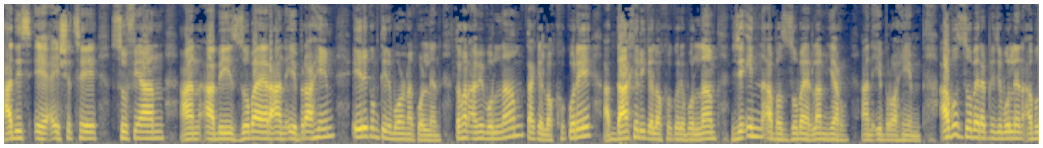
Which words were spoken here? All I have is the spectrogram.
হাদিস এ এসেছে সুফিয়ান আন আবি জোবায়ের আন ইব্রাহিম, এরকম তিনি বর্ণনা করলেন। তখন আমি বললাম, তাকে লক্ষ্য করে, আর দাখিলিকে লক্ষ্য করে বললাম যে ইন আবু জোবায়ের লাম ইয়ার আন ইব্রাহিম। আবু জোবাইর, আপনি যে বললেন, আবু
